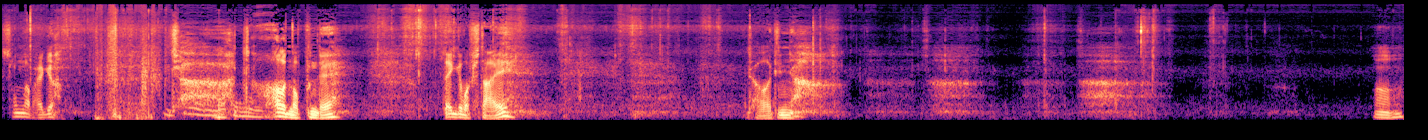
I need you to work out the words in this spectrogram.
송나 발견. 자, 저 높은데 땡겨봅시다. 이. 자, 어딨냐? 어?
